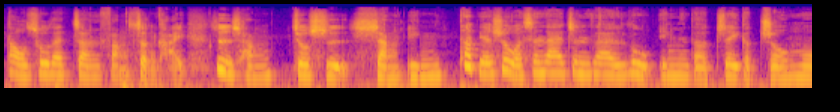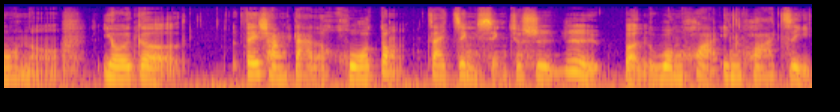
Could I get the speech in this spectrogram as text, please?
到处在绽放盛开，日常就是赏樱。特别是我现在正在录音的这个周末呢，有一个非常大的活动在进行，就是日本文化樱花季。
